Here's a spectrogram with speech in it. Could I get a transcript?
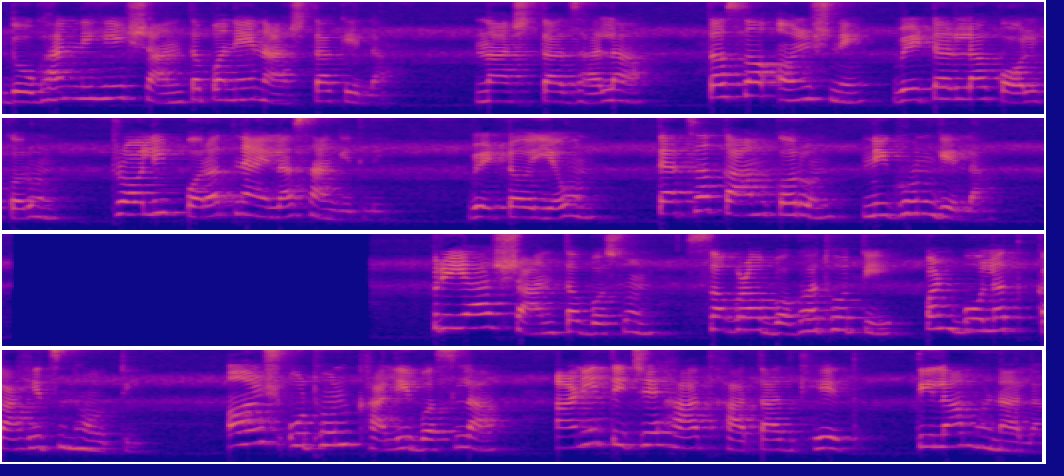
दोघांनीही शांतपणे नाश्ता केला. नाश्ता झाला. तसं अंशने वेटरला कॉल करून ट्रॉली परत न्यायला सांगितली. वेटर येऊन त्याचं काम करून निघून गेला. प्रिया शांत बसून सगळं बघत होती पण बोलत काहीच नव्हती. अंश उठून खाली बसला आणि तिचे हात हातात घेत तिला म्हणाला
